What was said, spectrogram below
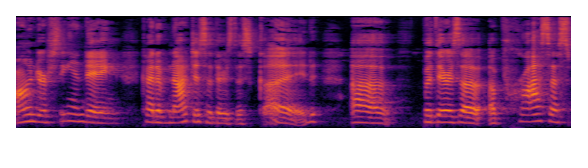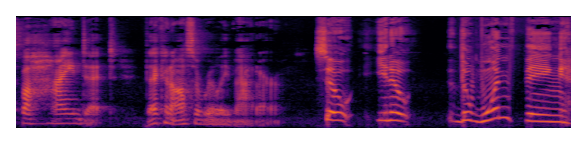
understanding kind of not just that there's this good, uh, but there's a, a process behind it that can also really matter. So, you know, the one thing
